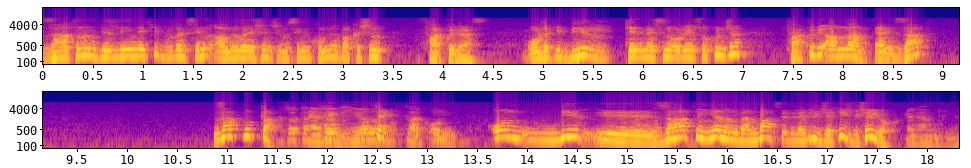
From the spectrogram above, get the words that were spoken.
zatının birliğindeki buradaki senin algılayışın, şimdi senin konuya bakışın farklı biraz. Oradaki bir kelimesini oraya sokunca farklı bir anlam. Yani zat zat mutlak. zaten Elhamdülillah. tek, yalın, Tek. mutlak. O On bir e, zatın yanından bahsedilebilecek hiçbir şey yok. Elhamdülillah.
